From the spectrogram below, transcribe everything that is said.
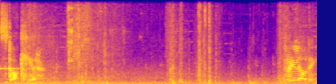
Stock here. Reloading.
